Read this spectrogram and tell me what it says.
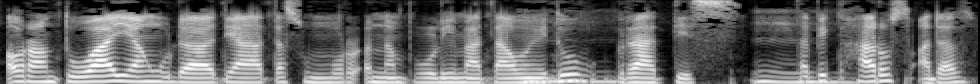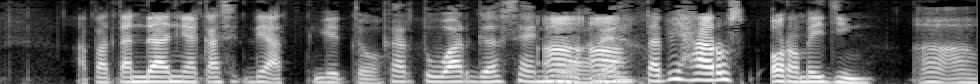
orang tua yang udah di atas umur 65 tahun itu gratis. Mhm. Tapi harus ada apa tandanya kasih lihat gitu. Kartu warga senior Ah, ah, ya. Tapi harus orang Beijing. Ah, ah,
